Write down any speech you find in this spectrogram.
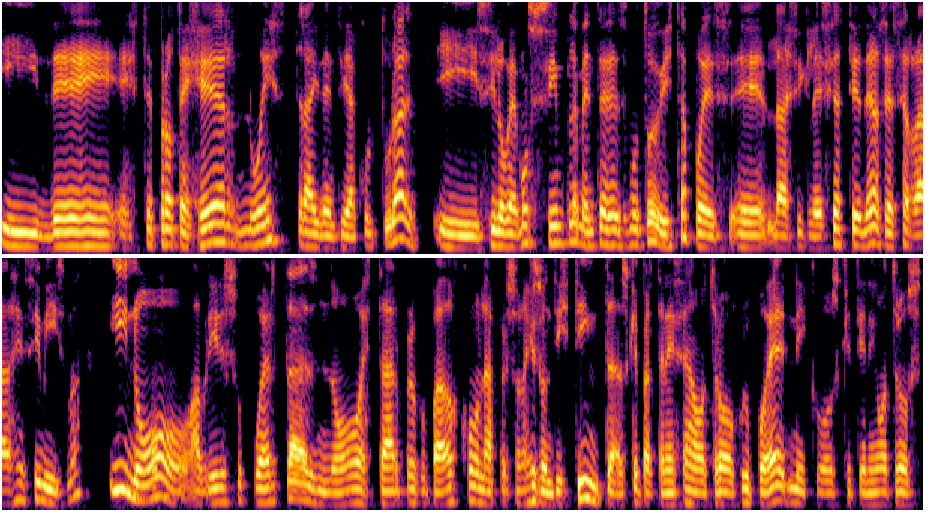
y de este, proteger nuestra identidad cultural. Y si lo vemos simplemente desde ese punto de vista, pues eh, las iglesias tienden a ser cerradas en sí mismas y no abrir sus puertas, no estar preocupados con las personas que son distintas, que pertenecen a otros grupos étnicos, que tienen otros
